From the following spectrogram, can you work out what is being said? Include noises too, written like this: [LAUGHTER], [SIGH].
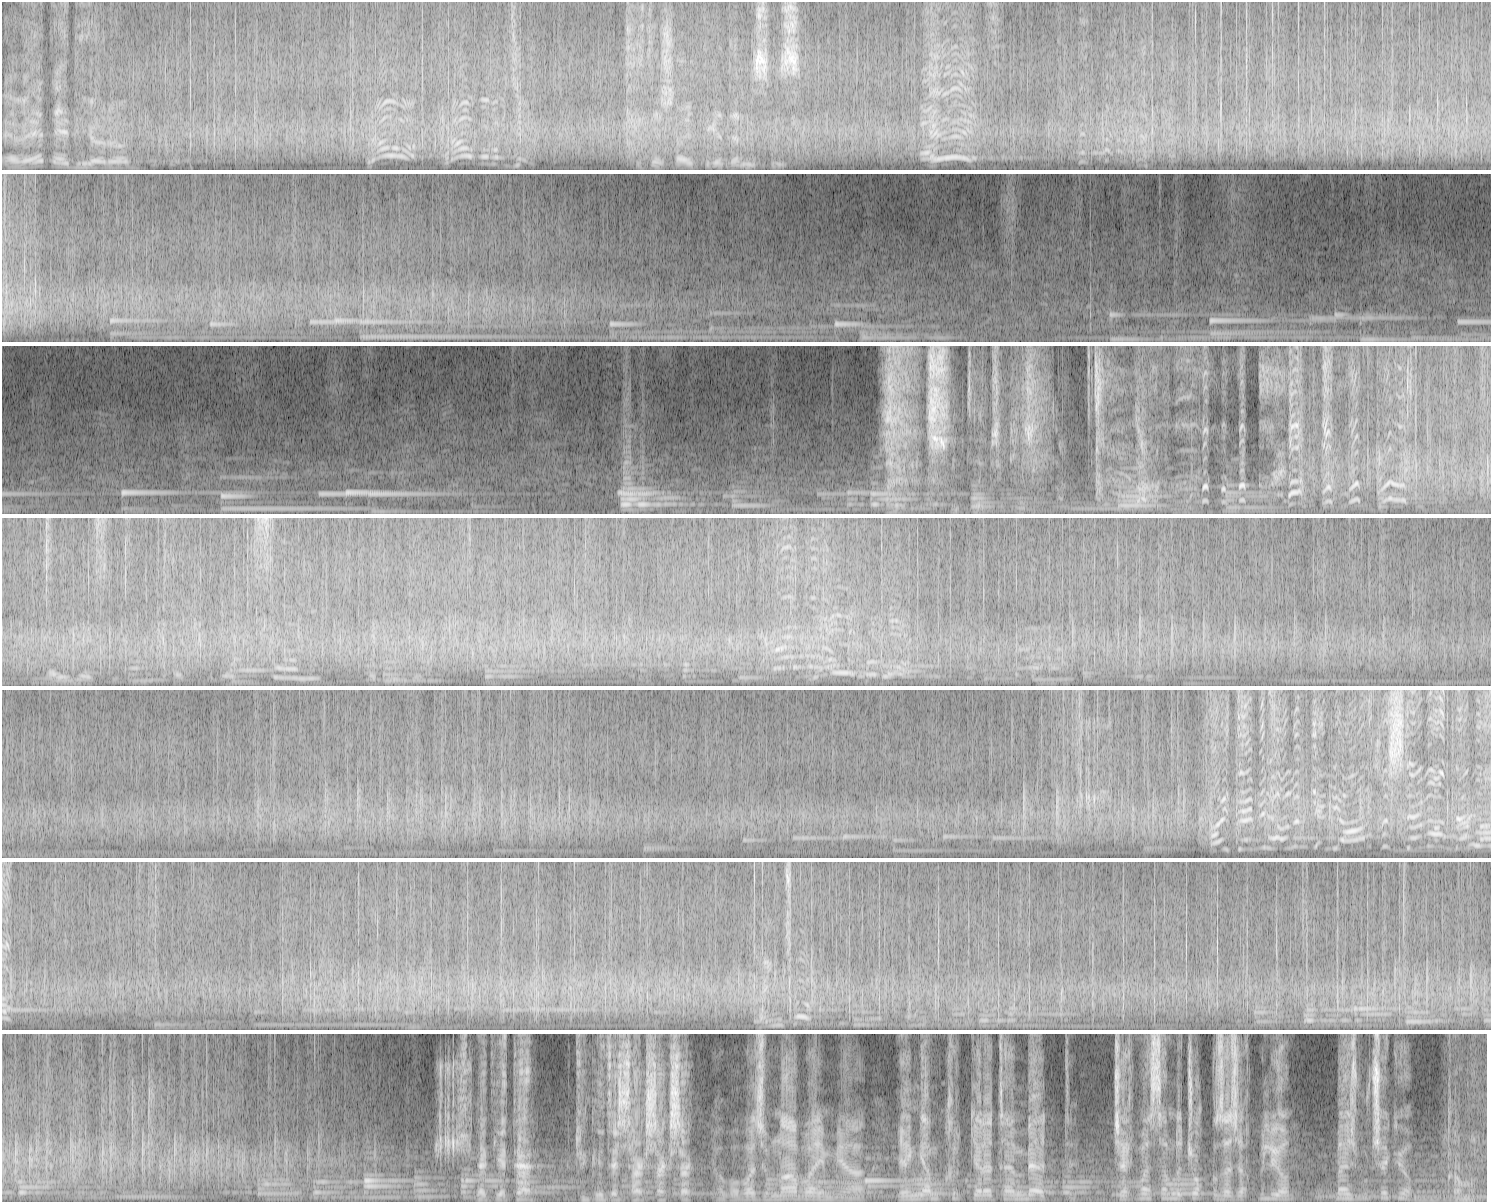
Evet ediyorum. Bravo, bravo babacığım. Siz de şahitlik eder misiniz? Evet. Hayırlı olsun, tebrikler. [LAUGHS] Hayırlı olsun. Sağ olun. Bravo Toto. Ay Demir Hanım geliyor. Alkış devam devam. Kayınço. Sünnet yeter. Bütün gece şak şak şak. Ya babacığım ne yapayım ya? Yengem 40 kere tembih etti. Çekmezsem de çok kızacak biliyorsun. Mecbur çekiyorum. Tamam.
